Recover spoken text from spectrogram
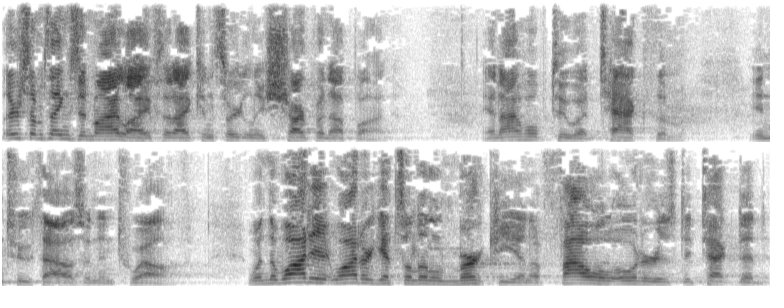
There are some things in my life that I can certainly sharpen up on, and I hope to attack them in 2012. When the water, gets a little murky and a foul odor is detected,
